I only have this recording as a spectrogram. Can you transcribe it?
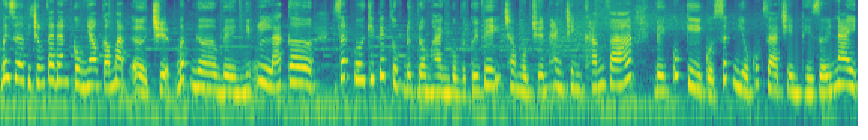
Bây giờ thì chúng ta đang cùng nhau có mặt ở chuyện bất ngờ về những lá cờ. Rất vui khi tiếp tục được đồng hành cùng với quý vị trong một chuyến hành trình khám phá về quốc kỳ của rất nhiều quốc gia trên thế giới này.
